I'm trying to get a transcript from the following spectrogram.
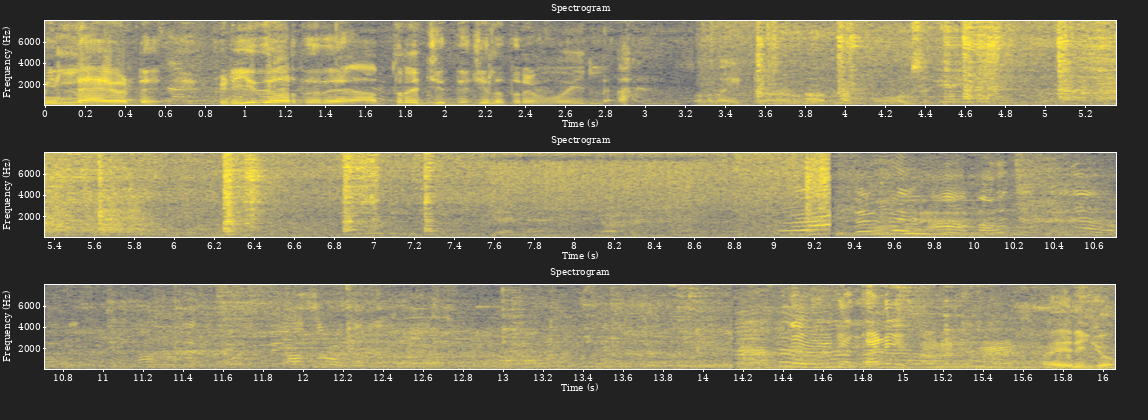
മില്ലായോണ്ട്. പിടിയെന്ന് ഓർത്തത് അത്ര ചിന്തിച്ചില്ല അത്ര പോയില്ല. എനിക്കോ?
